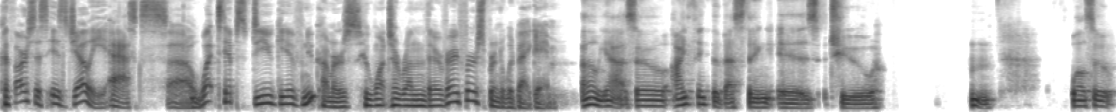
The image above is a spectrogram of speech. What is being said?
Catharsis is Jelly asks, uh, what tips do you give newcomers who want to run their very first Brindlewood Bay game? Oh yeah, so I think the best thing is to, hmm, well, so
